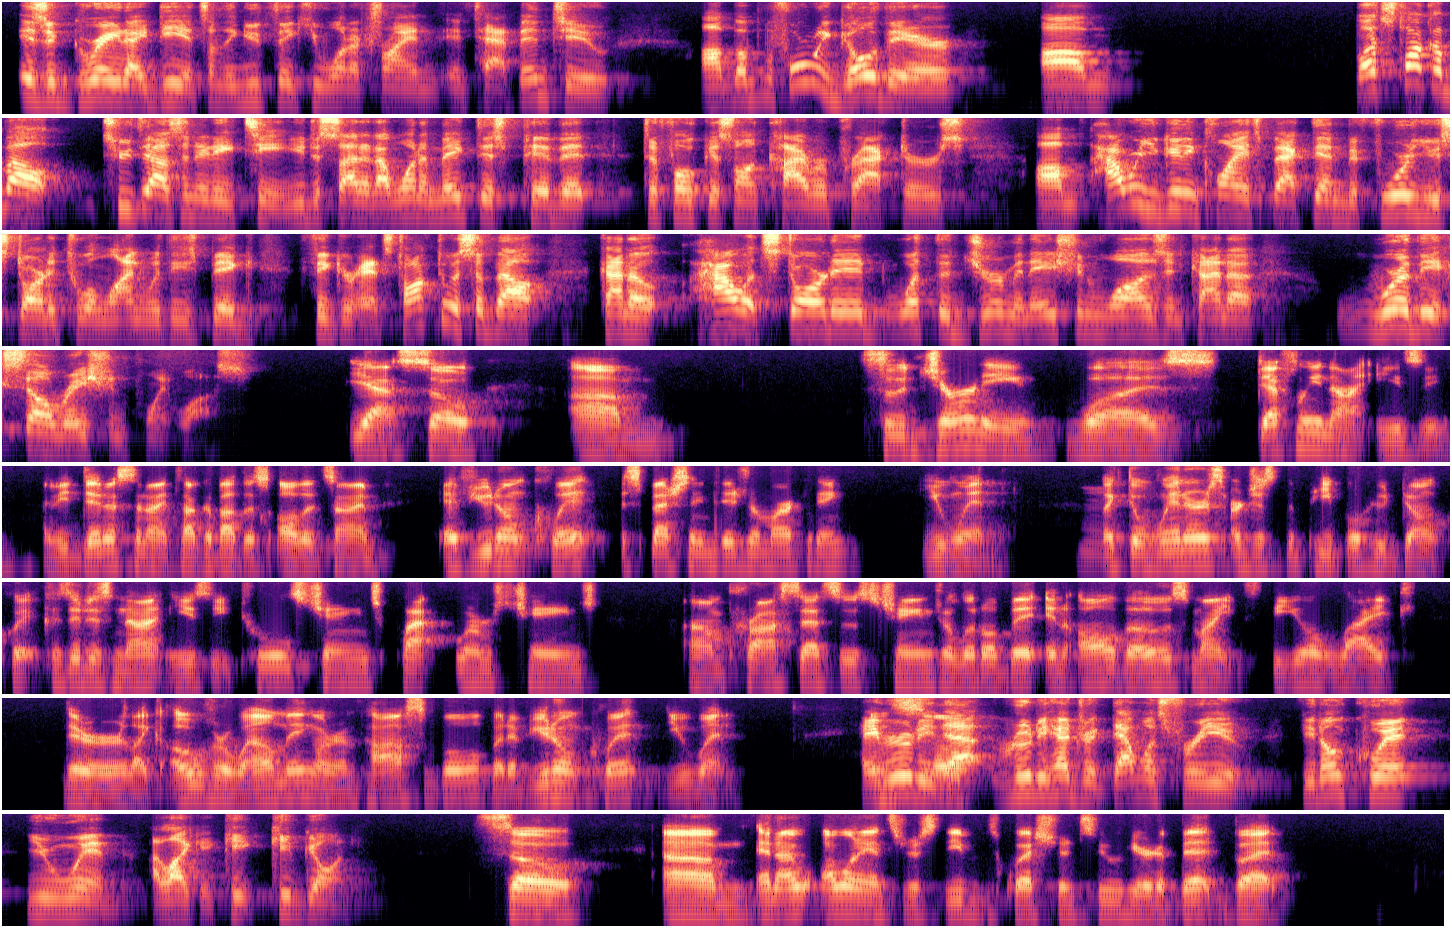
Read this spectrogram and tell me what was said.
is a great idea. and something you think you want to try and, and tap into. Um, but before we go there, um, let's talk about 2018. You decided I want to make this pivot to focus on chiropractors. Um, how were you getting clients back then before you started to align with these big figureheads? Talk to us about kind of how it started, what the germination was, and kind of where the acceleration point was. Yeah. So, um, so the journey was definitely not easy. I mean, Dennis and I talk about this all the time. If you don't quit, especially in digital marketing, you win. Mm. Like the winners are just the people who don't quit because it is not easy. Tools change, platforms change, um, processes change a little bit, and all those might feel like they're like overwhelming or impossible. But if you don't quit, you win. Hey, Rudy, so, that Rudy Hedrick, that one's for you. If you don't quit, you win. I like it. Keep keep going. So, um, and I, I want to answer Steven's question too here in a bit, but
